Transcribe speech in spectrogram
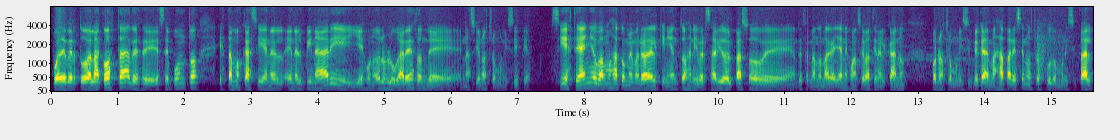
puede ver toda la costa desde ese punto, estamos casi en el, en el Pinar y, es uno de los lugares donde nació nuestro municipio. Sí, este año vamos a conmemorar el 500 aniversario del paso de, Fernando Magallanes, Juan Sebastián Elcano, por nuestro municipio, que además aparece en nuestro escudo municipal.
